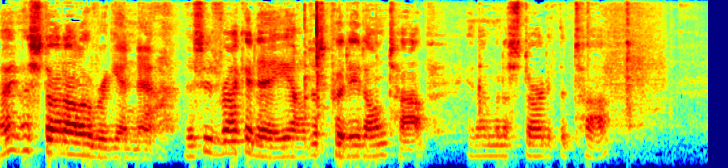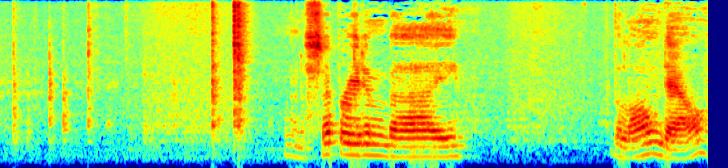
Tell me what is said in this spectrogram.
Alright, let's start all over again now. This is racket A. I'll just put it on top and I'm going to start at the top. I'm going to separate them by the long dowel.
